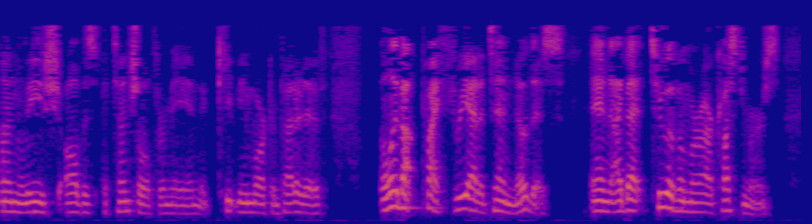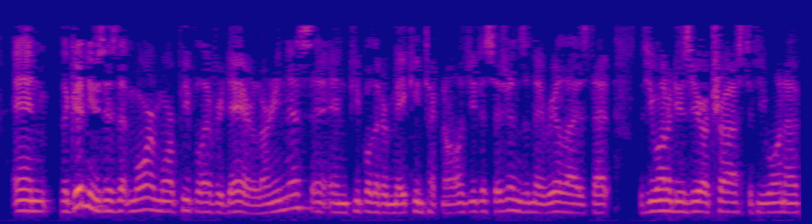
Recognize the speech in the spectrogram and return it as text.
unleash all this potential for me and keep me more competitive." Only about probably three out of 10 know this, and I bet two of them are our customers. And the good news is that more and more people every day are learning this, and people that are making technology decisions, and they realize that if you wanna do Zero Trust, if you wanna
